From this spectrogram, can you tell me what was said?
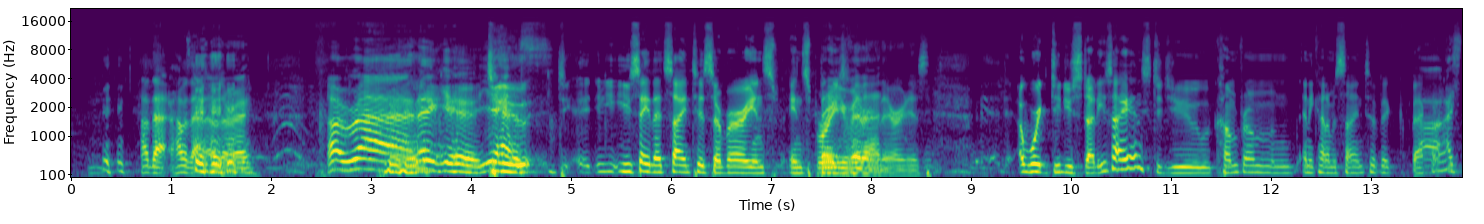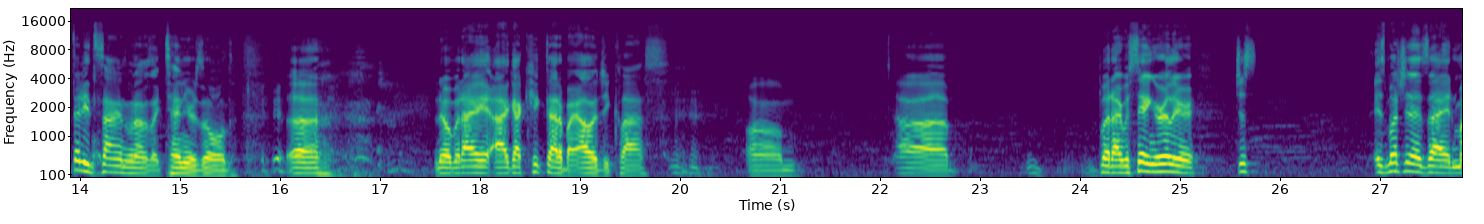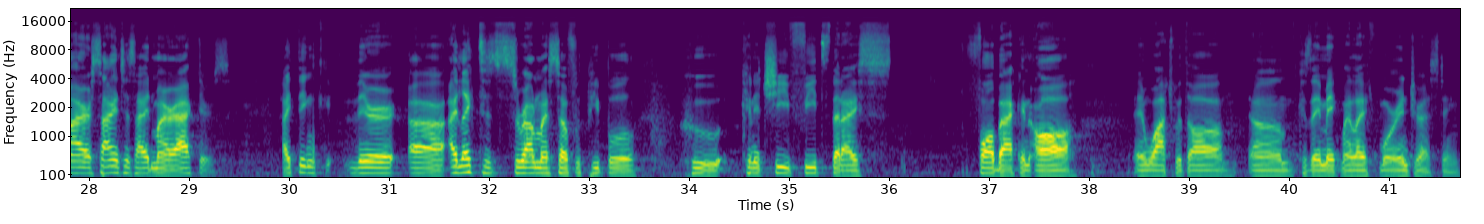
How'd that? How was that? That was all right. all right. Thank you. Yes. Do you, do you you say that scientists are very ins- inspirational. for that. There it is. Uh, Were, did you study science? Did you come from any kind of a scientific Uh, background? I studied science when I was like 10 years old. Uh, no, but I, I got kicked out of biology class. Um, uh, but I was saying earlier, just as much as I admire scientists, I admire actors. I think they're, uh, I like to surround myself with people who can achieve feats that I s- fall back in awe and watch with awe because they make my life more interesting.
